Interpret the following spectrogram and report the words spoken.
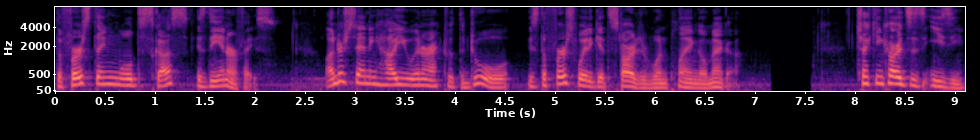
The first thing we'll discuss is the interface. Understanding how you interact with the duel is the first way to get started when playing Omega. Checking cards is easy.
